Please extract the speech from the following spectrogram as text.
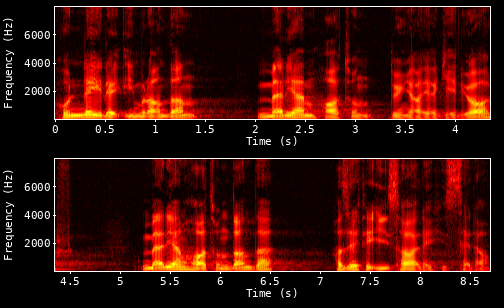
Hunne ile İmran'dan Meryem Hatun dünyaya geliyor. Meryem Hatun'dan da Hz. İsa aleyhisselam.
